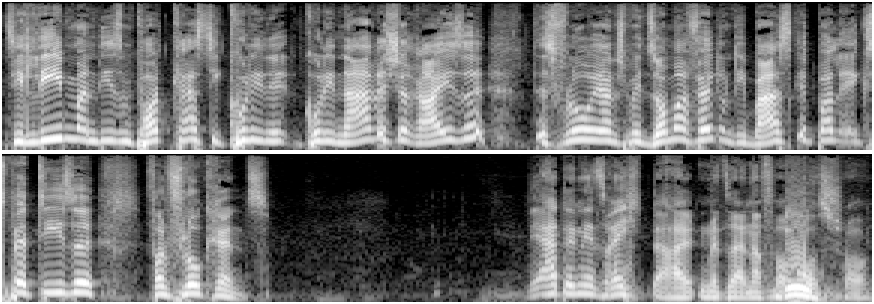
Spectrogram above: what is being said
Sie lieben an diesem Podcast die Kulin kulinarische Reise des Florian Schmidt-Sommerfeld und die Basketball-Expertise von Flo Krenz. Wer hat denn jetzt recht behalten mit seiner Vorausschau?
